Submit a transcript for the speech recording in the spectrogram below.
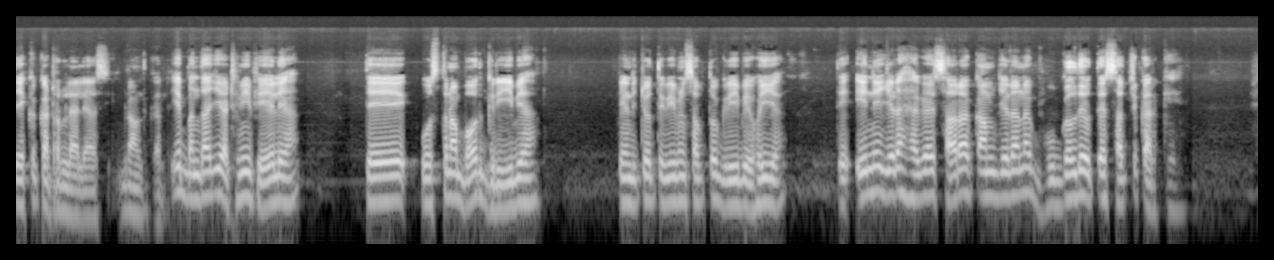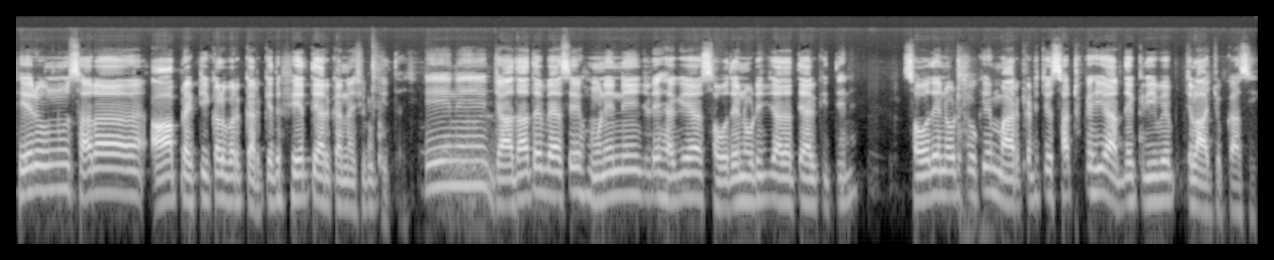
ਤੇ ਇੱਕ ਕਟਰ ਲੈ ਲਿਆ ਸੀ ਬਰਾਮਦ ਕਰ ਲਿਆ। ਇਹ ਬੰਦਾ ਜੀ 8ਵੀਂ ਫੇਲ ਆ ਤੇ ਉਸ ਤਰ੍ਹਾਂ ਬਹੁਤ ਗਰੀਬ ਆ। ਪਿੰਡ 'ਚੋਂ ਤਕਰੀਬਨ ਸਭ ਤੋਂ ਗਰੀਬ ਇਹੋ ਹੀ ਆ। ਤੇ ਇਹਨੇ ਜਿਹੜਾ ਹੈਗਾ ਸਾਰਾ ਕੰਮ ਜਿਹੜਾ ਨਾ ਗੂਗਲ ਦੇ ਉੱਤੇ ਸਰਚ ਕਰਕੇ ਫਿਰ ਉਹਨੂੰ ਸਾਰਾ ਆਪ ਪ੍ਰੈਕਟੀਕਲ ਵਰਕ ਕਰਕੇ ਤੇ ਫਿਰ ਤਿਆਰ ਕਰਨਾ ਸ਼ੁਰੂ ਕੀਤਾ ਜੀ। ਇਹਨੇ ਜ਼ਿਆਦਾ ਤੇ ਵੈਸੇ ਹੁਣ ਇਹਨੇ ਜਿਹੜੇ ਹੈਗੇ ਆ 100 ਦੇ ਨੋਟ ਹੀ ਜ਼ਿਆਦਾ ਤਿਆਰ ਕੀਤੇ ਨੇ। 100 ਦੇ ਨੋਟ ਕਿਉਂਕਿ ਮਾਰਕੀਟ 'ਚ 60000 ਦੇ ਕਰੀਬ ਚਲਾ ਚੁੱਕਾ ਸੀ।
